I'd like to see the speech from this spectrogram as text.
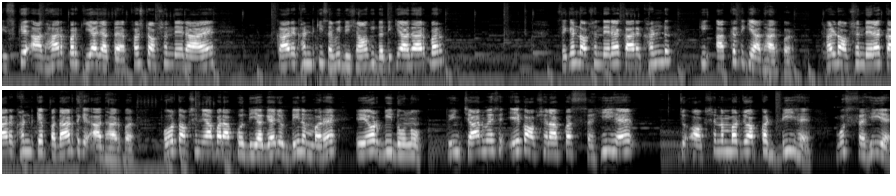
इसके आधार पर किया जाता है। फ़र्स्ट ऑप्शन दे रहा है कार्यखंड की सभी दिशाओं की गति के आधार पर। सेकंड ऑप्शन दे रहा है कार्यखंड की आकृति के आधार पर। थर्ड ऑप्शन दे रहा है कार्यखंड के पदार्थ के आधार पर। फोर्थ ऑप्शन यहाँ पर आपको दिया गया जो डी नंबर है ए और बी दोनों। तो इन चार में से एक ऑप्शन आपका सही है, जो ऑप्शन नंबर जो आपका डी है, वो सही है।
